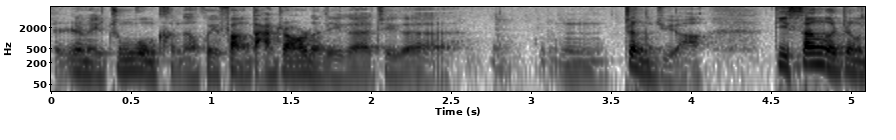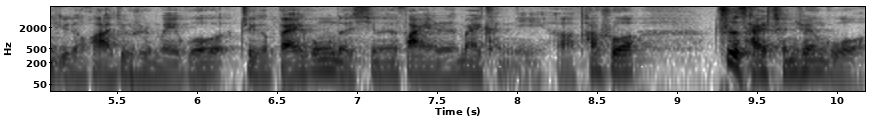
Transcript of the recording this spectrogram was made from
认为中共可能会放大招的这个这个嗯证据啊，第三个证据的话就是美国这个白宫的新闻发言人麦肯尼啊，他说制裁陈全国。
